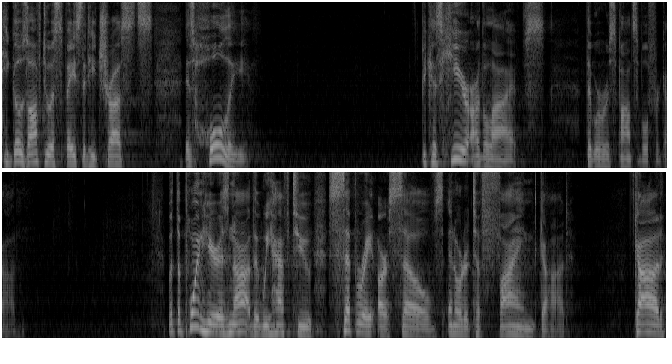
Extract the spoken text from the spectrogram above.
He goes off to a space that he trusts is holy because here are the lives that were responsible for God. But the point here is not that we have to separate ourselves in order to find God. God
